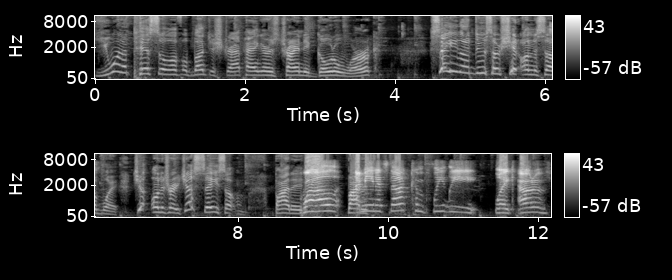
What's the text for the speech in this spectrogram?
You want to piss off a bunch of strap hangers trying to go to work? Say you're gonna do some shit on the subway, ju- on the train. Just say something. By the Well, By I the- mean, it's not completely like out of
